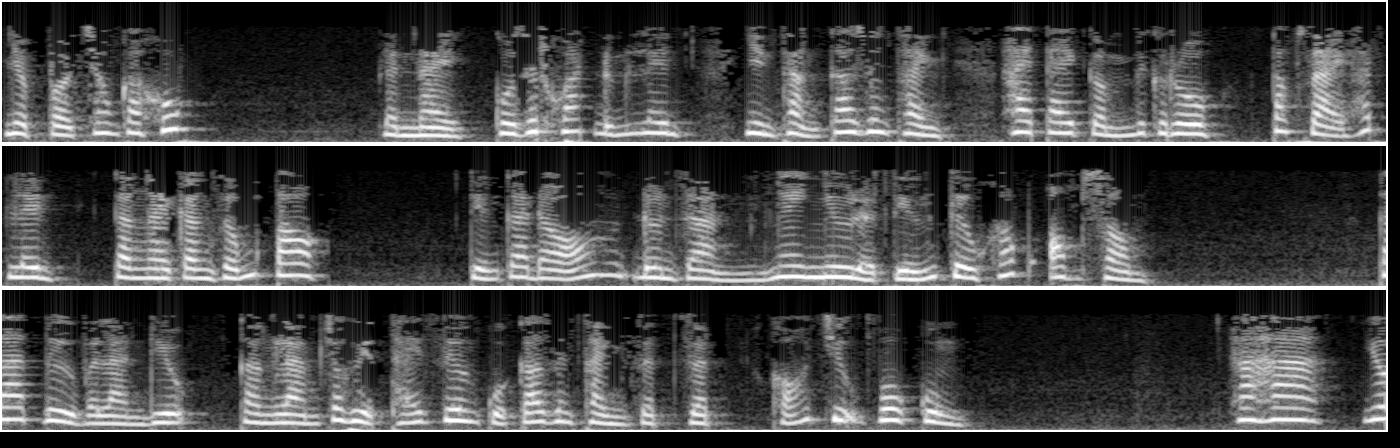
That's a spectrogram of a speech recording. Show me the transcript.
nhập vào trong ca khúc. Lần này, cô dứt khoát đứng lên, nhìn thẳng Cao Dương Thành, hai tay cầm micro, tóc dài hất lên, càng ngày càng giống to. Tiếng ca đó đơn giản ngay như là tiếng kêu khóc om sòm. Ca từ và làn điệu càng làm cho huyệt thái dương của Cao Dương Thành giật giật, khó chịu vô cùng. Ha ha, yo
